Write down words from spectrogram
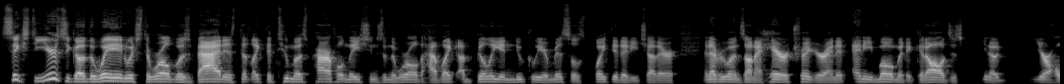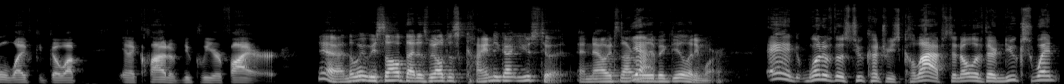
60 years ago, the way in which the world was bad is that like the two most powerful nations in the world have like a billion nuclear missiles pointed at each other, and everyone's on a hair trigger, and at any moment it could all just you know your whole life could go up in a cloud of nuclear fire. Yeah, and the way we solved that is we all just kind of got used to it, and now it's not Yeah. really a big deal anymore. And one of those two countries collapsed, and all of their nukes went.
